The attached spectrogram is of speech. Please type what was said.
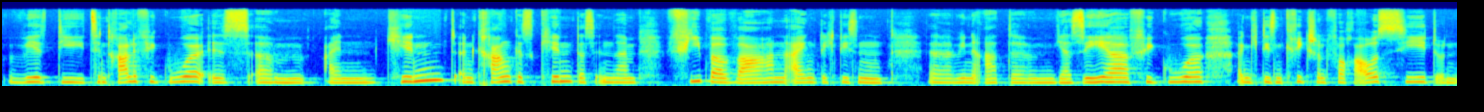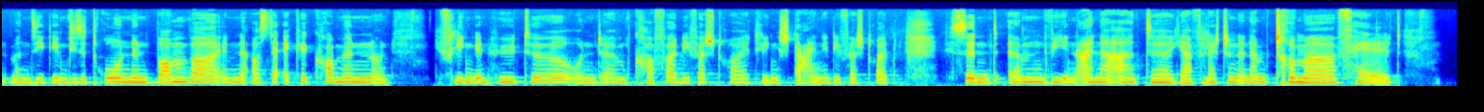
wir, die zentrale Figur ist ähm, ein Kind, ein krankes Kind, das in seinem Fieberwahn eigentlich diesen, äh, wie eine Art ähm, ja, Seherfigur, eigentlich diesen Krieg schon voraussieht und man sieht eben diese drohenden Bomber in, aus der Ecke kommen und die fliegenden Hüte und ähm, Koffer, die verstreut liegen, Steine, die verstreut sind, ähm, wie in einer Art, äh, ja, vielleicht schon in einem Trümmerfeld.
